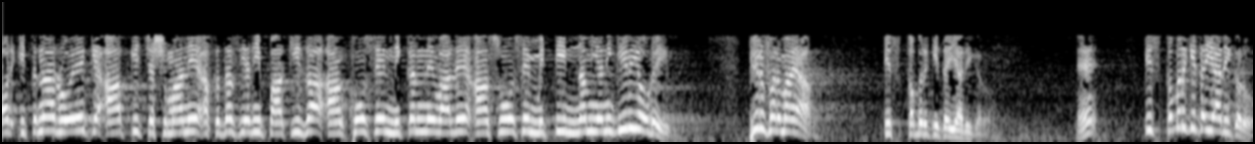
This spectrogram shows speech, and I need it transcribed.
اور اتنا روئے کہ آپ کی چشمان اقدس یعنی پاکیزہ آنکھوں سے نکلنے والے آنسو سے مٹی نم یعنی گیلی ہو گئی۔ پھر فرمایا، اس قبر کی تیاری کرو۔ اس قبر کی تیاری کرو۔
